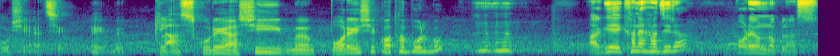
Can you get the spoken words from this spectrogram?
বসে আছে। ক্লাস করে আসি পরে এসে কথা বলব। আগে এখানে হাজিরা পরে অন্য ক্লাস।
